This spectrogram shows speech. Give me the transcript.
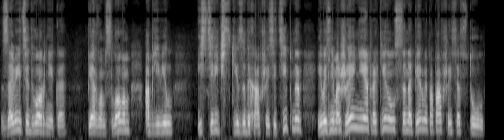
"Зовите дворника", первым словом объявил истерически задыхавшийся Типнер и в изнеможении опрокинулся на первый попавшийся стул.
